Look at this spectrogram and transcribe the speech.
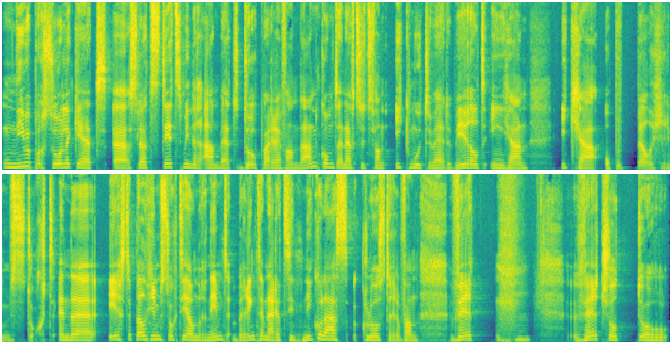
nieuwe persoonlijkheid uh, sluit steeds minder aan bij het dorp waar hij vandaan komt. En hij heeft zoiets van: ik moet de wijde wereld ingaan. Ik ga op pelgrimstocht. En de eerste pelgrimstocht die hij onderneemt, brengt hem naar het Sint-Nicolaas-klooster van Ver... Verciotor.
